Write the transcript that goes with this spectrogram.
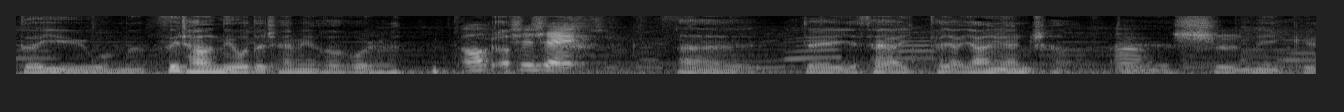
得益于我们非常牛的产品合伙人。哦，是谁？呃，对他叫他叫杨元成，对，是那个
